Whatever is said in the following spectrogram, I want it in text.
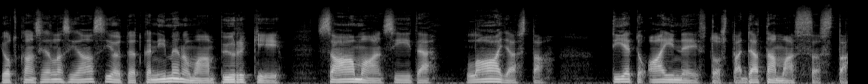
jotka on sellaisia asioita, jotka nimenomaan pyrkii saamaan siitä laajasta tietoaineistosta, datamassasta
